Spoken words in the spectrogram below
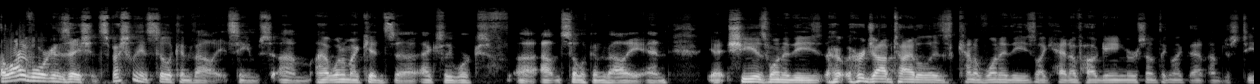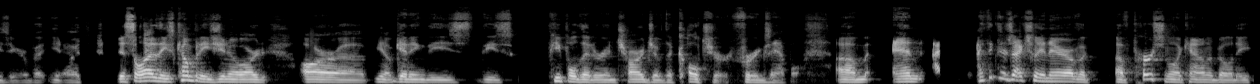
a lot of organizations, especially in Silicon Valley, it seems. Um, I, one of my kids uh, actually works uh, out in Silicon Valley, and she is one of these. Her, her, job title is kind of one of these, like head of hugging or something like that. I'm just teasing her, but you know, it's, it's a lot of these companies, you know, are are uh, you know getting these these people that are in charge of the culture, for example. Um, and I, I think there's actually an air of a of personal accountability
